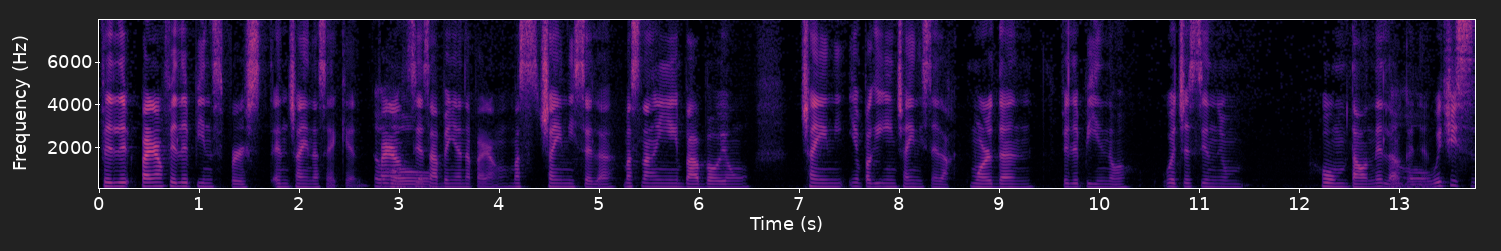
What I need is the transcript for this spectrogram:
Fili- parang Philippines first and China second. Parang Oo. sinasabi niya na parang mas Chinese sila, mas nangingibabaw yung Chinese, yung pagiging Chinese nila more than Filipino, which is yun yung hometown nila, Oo, ganyan. which is,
